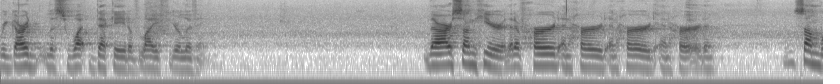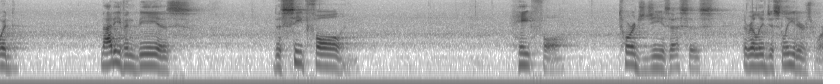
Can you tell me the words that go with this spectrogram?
regardless what decade of life you're living. There are some here that have heard and heard and heard and heard, and some would not even be as deceitful hateful towards Jesus as the religious leaders were.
